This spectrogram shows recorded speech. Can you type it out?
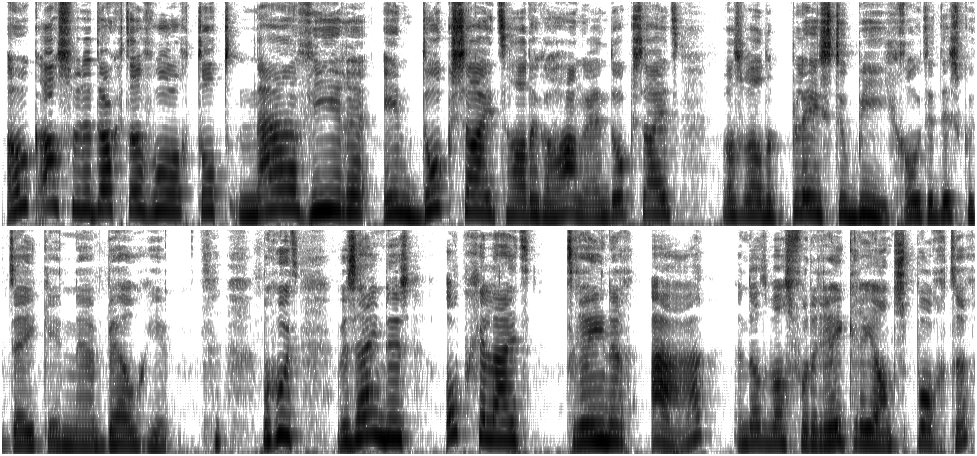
ook als we de dag daarvoor tot na vieren in Dockside hadden gehangen. En Dockside was wel de place to be, grote discotheek in uh, België. maar goed, we zijn dus opgeleid trainer A. En dat was voor de recreant sporter,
